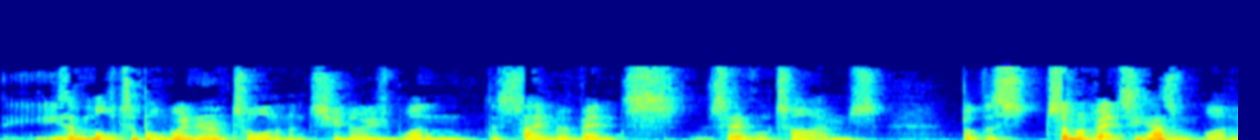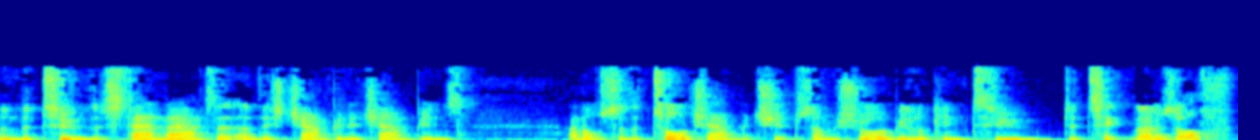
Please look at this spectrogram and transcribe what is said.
He's a multiple winner of tournaments. You know, he's won the same events several times, but there's some events he hasn't won, and the two that stand out are this Champion of Champions and also the Tour Championship. So I'm sure he'll be looking to, to tick those off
